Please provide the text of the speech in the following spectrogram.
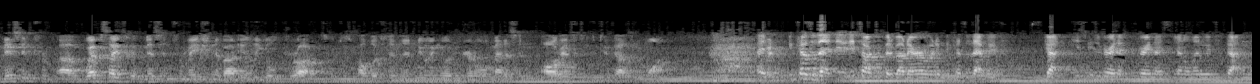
Misinform- uh, "Websites with Misinformation About Illegal Drugs," which was published in the New England Journal of Medicine, August of 2001. And because of that, it, talks a bit about Erowid, and because of that, we've got. He's, he's a very, very nice gentleman. We've gotten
